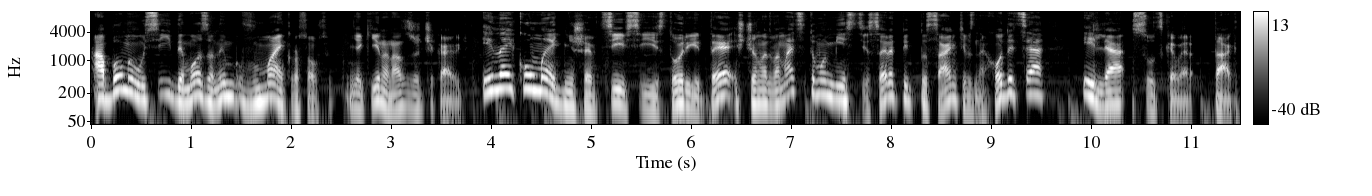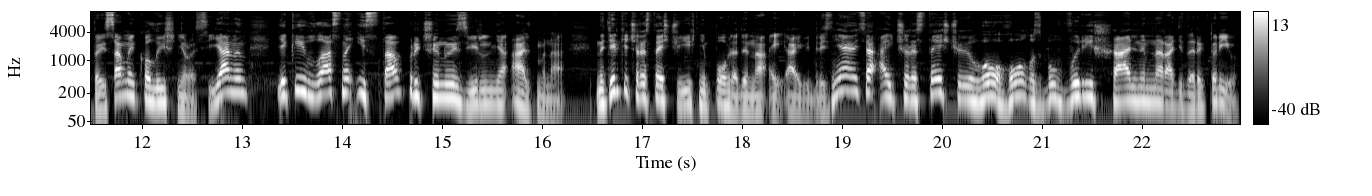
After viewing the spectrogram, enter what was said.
або ми усі йдемо за ним в Microsoft, які на нас вже чекають. І найкумедніше в цій всій історії те, що на 12-му місці серед підписантів знаходиться Ілля Суцкевер. Так, той самий колишній росіянин, який власне і став причиною звільнення Альтмена, не тільки через те, що їхні погляди на AI відрізняються, а й через те, що його голос був вирішальним на раді директорів.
